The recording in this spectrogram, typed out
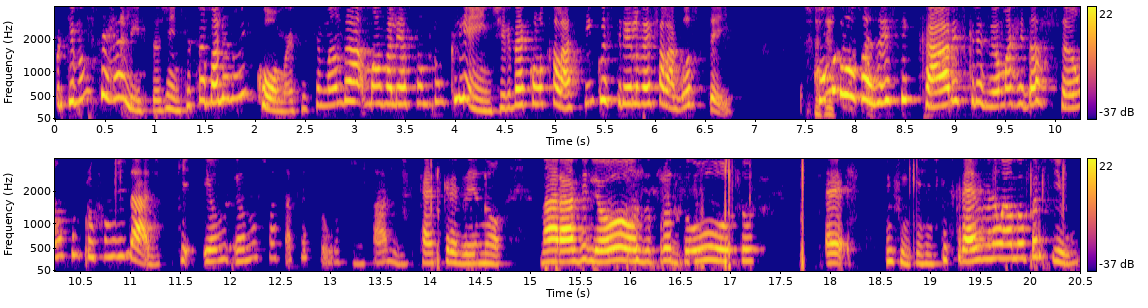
Porque vamos ser realistas, gente. Você trabalha no e-commerce, você manda uma avaliação para um cliente, ele vai colocar lá cinco estrelas e vai falar gostei. Como que eu vou fazer esse cara escrever uma redação com profundidade? Porque eu, eu não sou essa pessoa, assim, sabe? De ficar escrevendo maravilhoso, produto. É, enfim, tem gente que escreve, mas não é o meu perfil.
